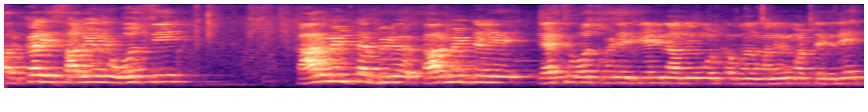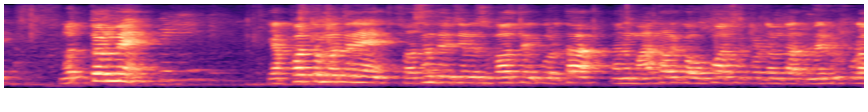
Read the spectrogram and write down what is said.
ಸರ್ಕಾರಿ ಶಾಲೆಯಲ್ಲಿ ಓದಿಸಿ ಕಾರ್ಮೆಂಟ್ನ ಬಿಡು ಕಾರ್ಮೆಂಟ್ನಲ್ಲಿ ಜಾಸ್ತಿ ಓದಿಸ್ಬೇಡಿ ಅಂತೇಳಿ ನಾನು ಮೂಲಕ ಮನವಿ ಮಾಡ್ತಾ ಇದ್ದೀನಿ. ಮತ್ತೊಮ್ಮೆ ಎಪ್ಪತ್ತೊಂಬತ್ತನೇ ಸ್ವಾತಂತ್ರ್ಯ ದಿನ ಶುಭಾಶಯ ಕೊಡ್ತಾ ನಾನು ಮಾತಾಡೋಕೆ ಅವಕಾಶ ಕೊಟ್ಟಂತ ತಮ್ಮೆಲ್ಲರೂ ಕೂಡ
